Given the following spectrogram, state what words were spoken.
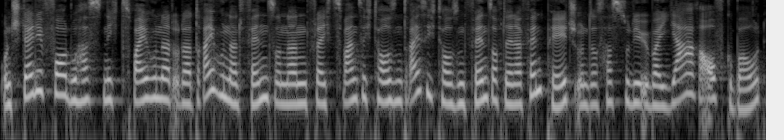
Und stell dir vor, du hast nicht 200 oder 300 Fans, sondern vielleicht 20.000, 30.000 Fans auf deiner Fanpage und das hast du dir über Jahre aufgebaut.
